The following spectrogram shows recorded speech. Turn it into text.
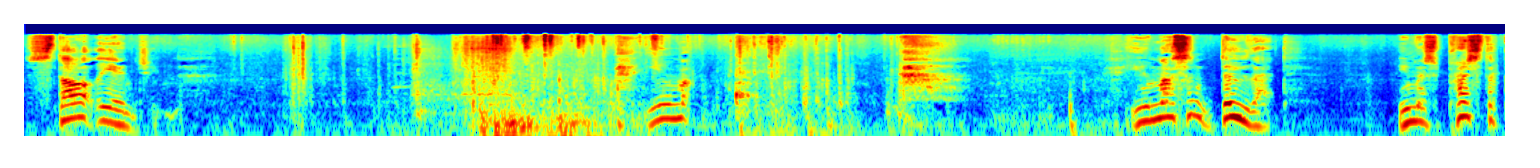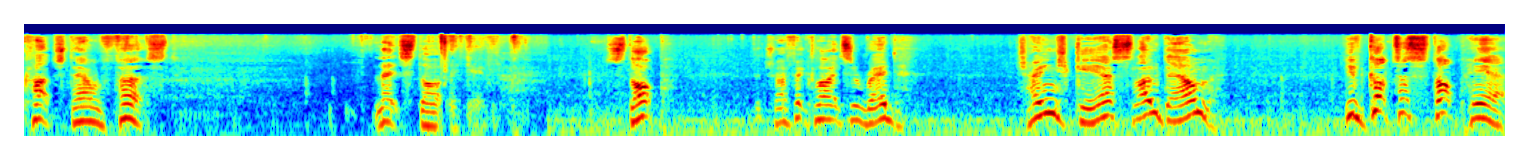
Start the engine. You mu- You mustn't do that. You must press the clutch down first. Let's start again. Stop. The traffic lights are red. Change gear, slow down. You've got to stop here.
